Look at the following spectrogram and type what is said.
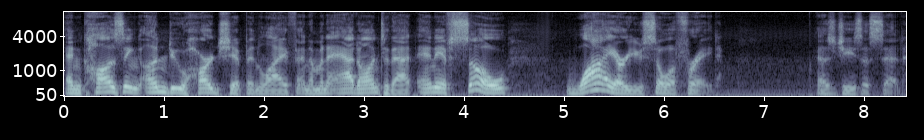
and causing undue hardship in life. And I'm going to add on to that. And if so, why are you so afraid? As Jesus said.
